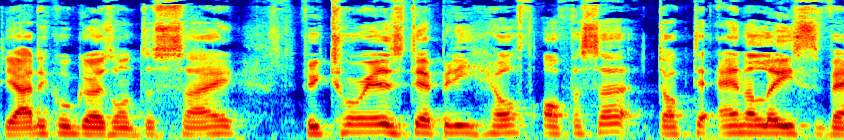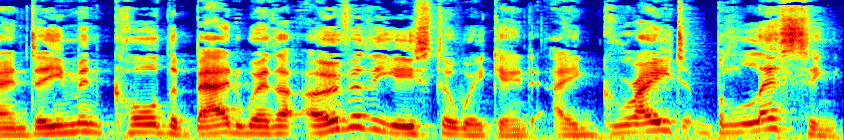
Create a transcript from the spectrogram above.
The article goes on to say Victoria's Deputy Health Officer, Dr. Annaliese Van Diemen, called the bad weather over the Easter weekend a great blessing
